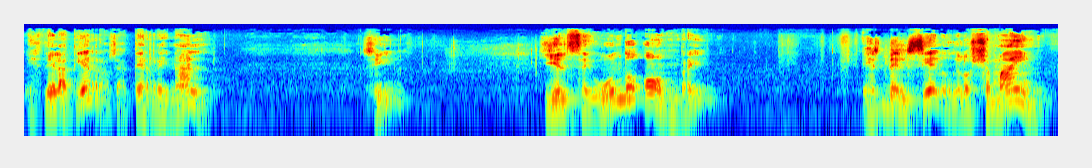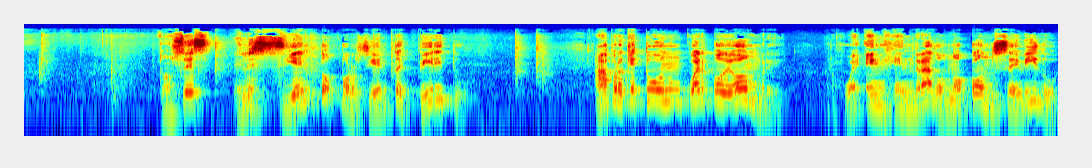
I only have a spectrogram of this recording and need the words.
es de la tierra, o sea, terrenal. ¿Sí? Y el segundo hombre es del cielo, de los Shamaim. Entonces, él es 100% espíritu. Ah, pero es que estuvo en un cuerpo de hombre. Pero fue engendrado, no concebido.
